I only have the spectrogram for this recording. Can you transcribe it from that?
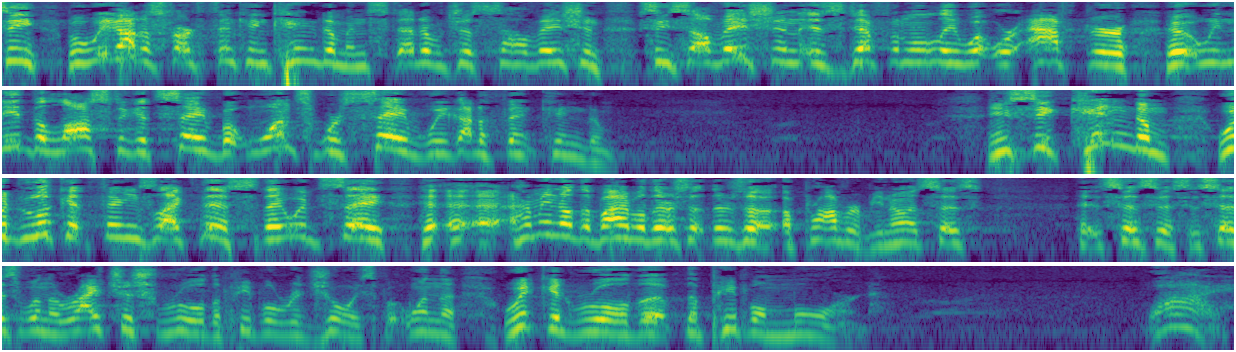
See, but we got to start thinking kingdom instead of just salvation. See, salvation is definitely what we're after. Uh, we need the lost to get saved, but once we're saved, we got to think kingdom. You see, kingdom would look at things like this. They would say, how many know the Bible? There's a, there's a, a proverb, you know, it says, it says this. It says, when the righteous rule, the people rejoice, but when the wicked rule, the, the people mourn. Why?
